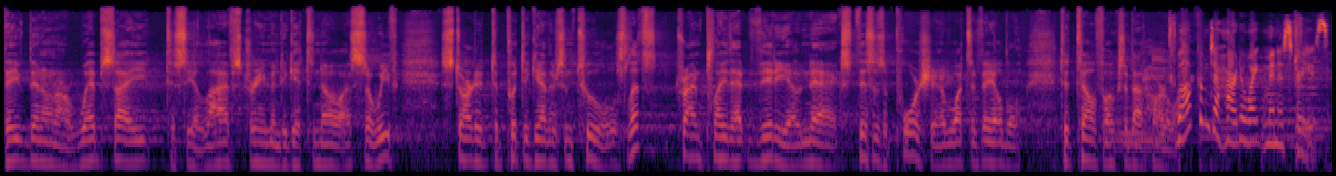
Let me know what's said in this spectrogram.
They've been on our website to see a live stream and to get to know us. So we've started to put together some tools. Let's try and play that video next. This is a portion of what's available to tell folks about Harderwyk. Welcome to Harderwyk Ministries.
